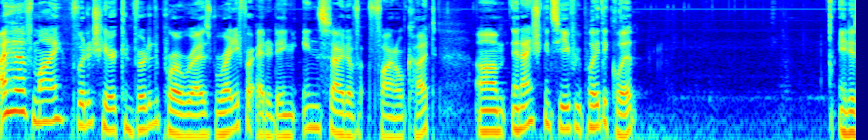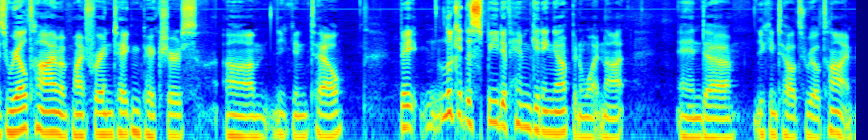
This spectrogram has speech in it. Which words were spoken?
I have my footage here converted to ProRes, ready for editing inside of Final Cut. Um, and as you can see, if we play the clip, it is real time of my friend taking pictures. Um, you can tell. But look at the speed of him getting up and whatnot, and uh, you can tell it's real time.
